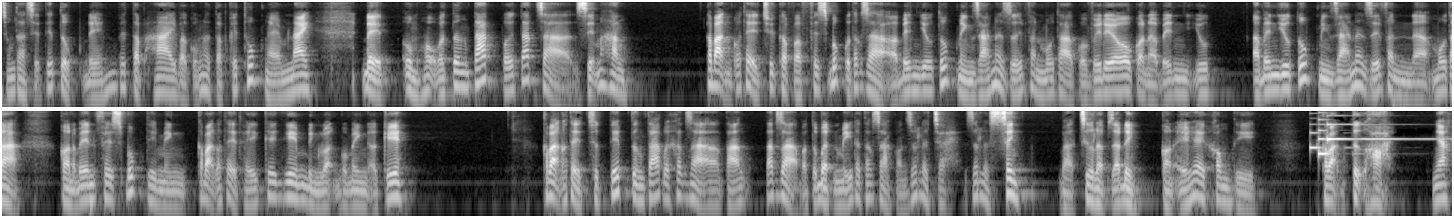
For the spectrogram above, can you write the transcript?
Chúng ta sẽ tiếp tục đến với tập 2 và cũng là tập kết thúc ngày hôm nay. Để ủng hộ và tương tác với tác giả Diễm Hằng. Các bạn có thể truy cập vào Facebook của tác giả ở bên YouTube. Mình dán ở dưới phần mô tả của video. Còn ở bên ở bên YouTube mình dán ở dưới phần uh, mô tả. Còn ở bên Facebook thì mình các bạn có thể thấy cái game bình luận của mình ở kia các bạn có thể trực tiếp tương tác với tác giả, tác tác giả và tôi bật mí là tác giả còn rất là trẻ, rất là xinh và chưa lập gia đình. Còn ế hay không thì các bạn tự hỏi nhá.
